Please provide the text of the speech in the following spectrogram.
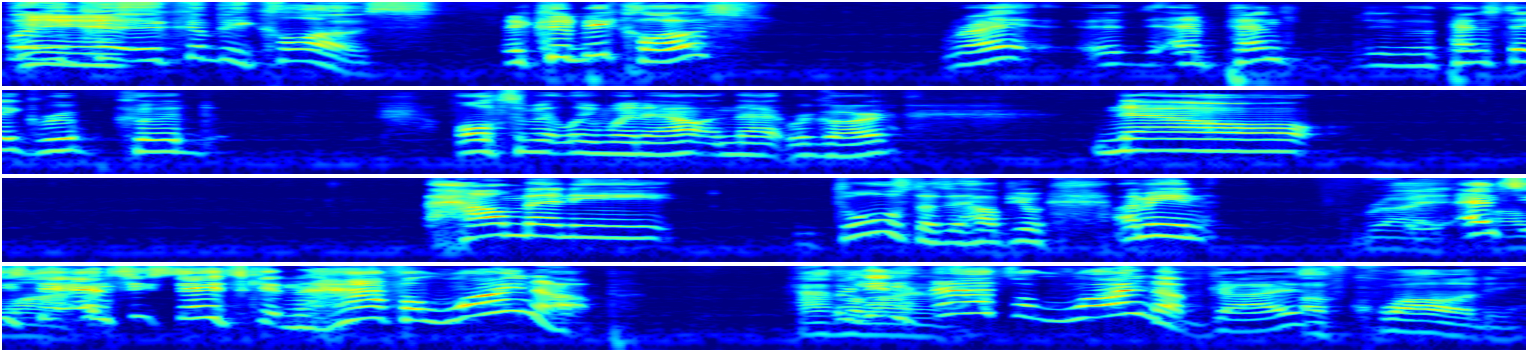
But it could, it could be close. It could be close, right? It- And Penn, the Penn State group could ultimately win out in that regard. Now, how many duels does it help you? I mean, Right. NC. State, NC State's getting half a lineup. half They're a getting lineup half a lineup, guys. of quality.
